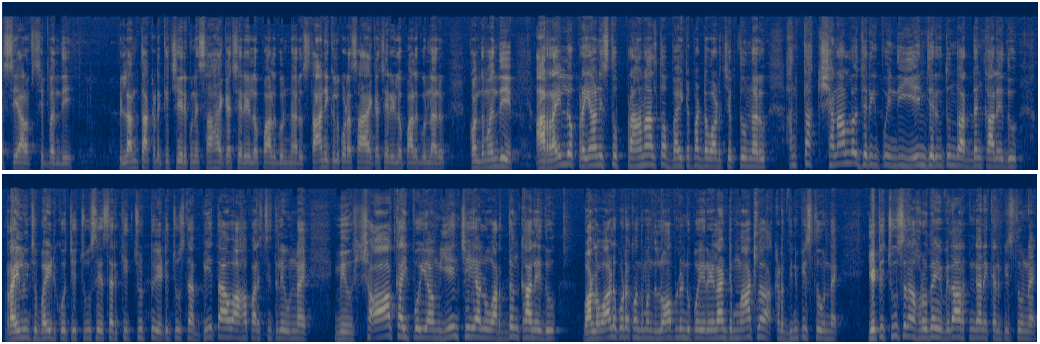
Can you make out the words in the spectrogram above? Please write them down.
ఎస్డీఆర్ఎఫ్ సిబ్బంది వీళ్ళంతా అక్కడికి చేరుకునే సహాయక చర్యలో పాల్గొన్నారు స్థానికులు కూడా సహాయక చర్యలో పాల్గొన్నారు కొంతమంది ఆ రైల్లో ప్రయాణిస్తూ ప్రాణాలతో బయటపడ్డవాడు చెప్తూ ఉన్నారు. అంతా క్షణాల్లో జరిగిపోయింది. ఏం జరుగుతుందో అర్థం కాలేదు. రైలు నుంచి బయటకు వచ్చి చూసేసరికి చుట్టూ ఎటు చూసినా బీతావాహ పరిస్థితులే ఉన్నాయి. మేము షాక్ అయిపోయాం. ఏం చేయాలో అర్థం కాలేదు. వాళ్ళ వాళ్ళు కూడా కొంతమంది లోపలుండిపోయారు. ఇలాంటి మాటలు అక్కడ వినిపిస్తూ ఉన్నాయి. ఎటు చూసినా హృదయ విదారకంగానే కనిపిస్తూ ఉన్నాయి.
